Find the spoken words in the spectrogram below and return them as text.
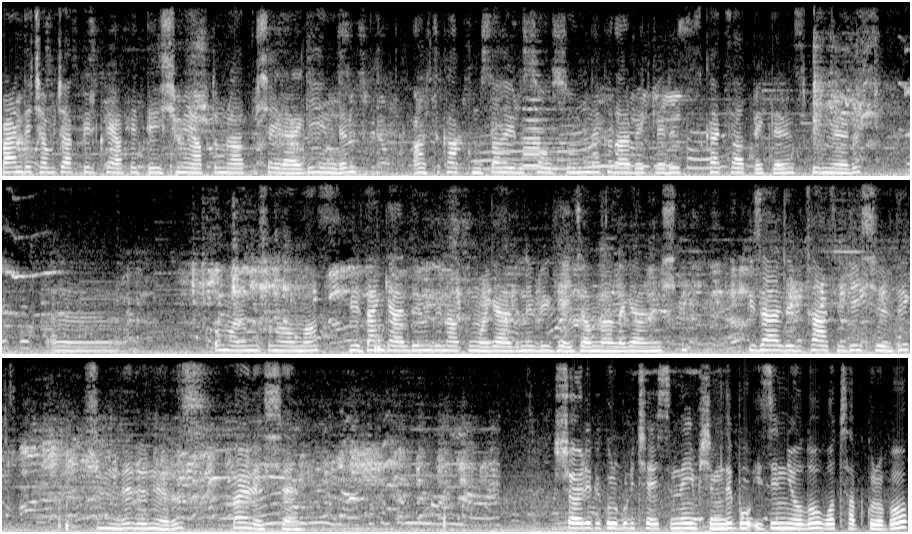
Ben de çabucak bir kıyafet değişimi yaptım. Rahat bir şeyler giyindim. Artık hakkımızda hayırlısı olsun. Ne kadar bekleriz, kaç saat bekleriz bilmiyoruz. Ee, umarım uzun olmaz. Birden geldiğim gün aklıma geldi. Ne büyük heyecanlarla gelmiştik. Güzel de bir tatil geçirdik. Şimdi dönüyoruz. Böyle işte. Şöyle bir grubun içerisindeyim şimdi. Bu izin yolu WhatsApp grubu.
